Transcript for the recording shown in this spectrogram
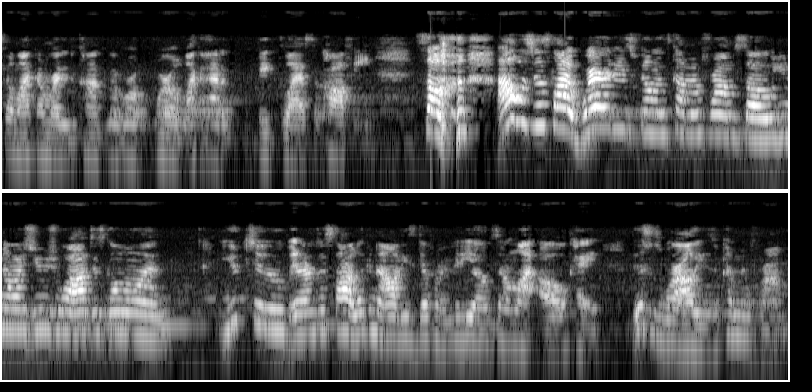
feel like I'm ready to conquer the world like I had a big glass of coffee. So I was just like, where are these feelings coming from? So, you know, as usual, I'll just go on YouTube and I just start looking at all these different videos and I'm like, oh, okay, this is where all these are coming from.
